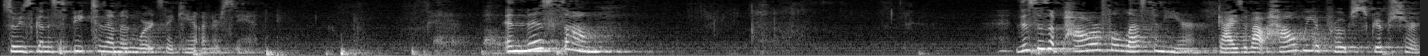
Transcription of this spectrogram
So he's going to speak to them in words they can't understand. And this, um, this is a powerful lesson here, guys, about how we approach scripture.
